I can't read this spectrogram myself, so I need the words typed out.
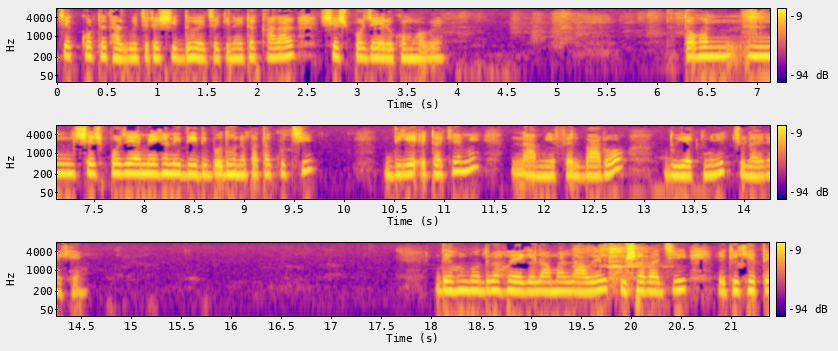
চেক করতে থাকবে যেটা সিদ্ধ হয়েছে কিনা। এটা কালার শেষ পর্যায়ে এরকম হবে। তখন শেষ পর্যায়ে আমি এখানে দিয়ে দিব ধনে পাতা কুচি। দিয়ে এটাকে আমি নামিয়ে ফেলব আরও দুই এক মিনিট চুলায় রেখে। দেখুন বন্ধুরা, হয়ে গেল আমার লাউয়ের খুসাবাজি। এটি খেতে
